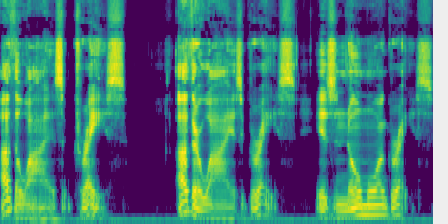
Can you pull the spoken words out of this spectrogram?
Otherwise, grace. Otherwise, grace is no more grace.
